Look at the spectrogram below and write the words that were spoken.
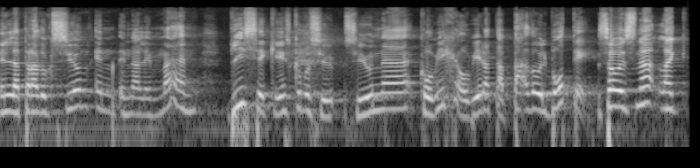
En la traducción en, en alemán dice que es como si, si una cobija hubiera tapado el bote. So it's not like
